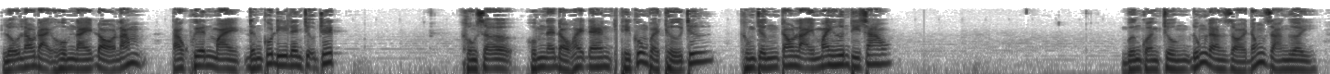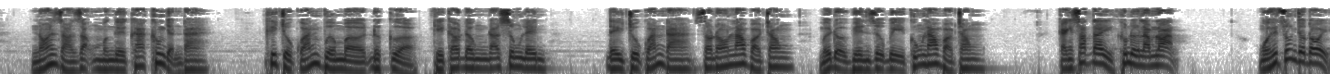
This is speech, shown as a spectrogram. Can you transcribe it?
Lỗ lão đại hôm nay đỏ lắm, Tao khuyên mày đừng có đi lên chịu chết. Không sợ, Hôm nay đỏ hay đen thì cũng phải thử chứ. Không chừng tao lại may hơn thì sao? Vương Quang Trung đúng là giỏi đóng giả người. Nói giả giọng mà người khác không nhận ra. Khi chủ quán vừa mở được cửa Thì Cao Đông đã xông lên. Đẩy chủ quán ra, Sau đó lao vào trong. Mấy đội viên dự bị cũng lao vào trong. Cảnh sát đây, không được làm loạn. Ngồi hết xuống cho tôi.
